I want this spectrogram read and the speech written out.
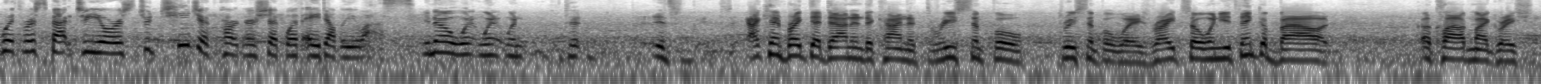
with respect to your strategic partnership with AWS? You know, when, when, when it's, I can break that down into kind of three simple, three simple ways, right? So when you think about a cloud migration,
